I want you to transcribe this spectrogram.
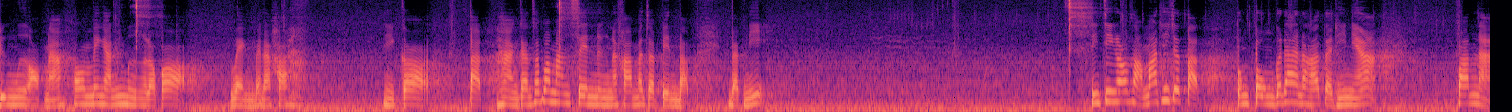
ดึงมือออกนะ เพราะไม่งั้นมือเราก็แหว่งไปนะคะ นี่ก็ตัดห่างกันสักประมาณเซนหนึ่งนะคะ มันจะเป็นแบบแบบนี้ จริงๆ เราสามารถที่จะตัดตรงๆก็ได้นะคะ แต่ทีเนี้ยความหนา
